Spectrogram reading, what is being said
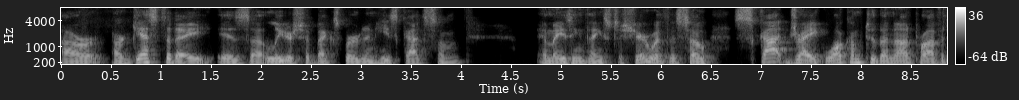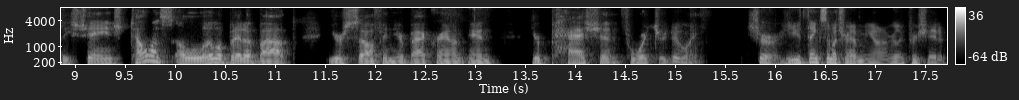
Our, our guest today is a leadership expert, and he's got some amazing things to share with us. So, Scott Drake, welcome to the Nonprofit Exchange. Tell us a little bit about yourself and your background and your passion for what you're doing. Sure. You thanks so much for having me on. I really appreciate it.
